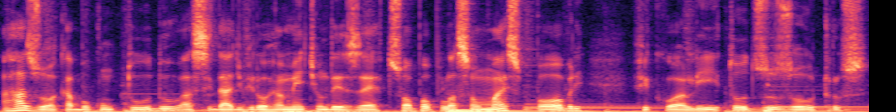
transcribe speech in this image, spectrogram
arrasou, acabou com tudo, a cidade virou realmente um deserto, só a população mais pobre ficou ali, todos os outros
